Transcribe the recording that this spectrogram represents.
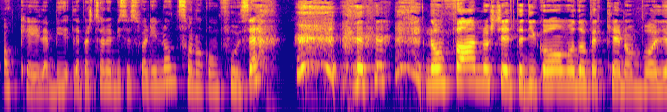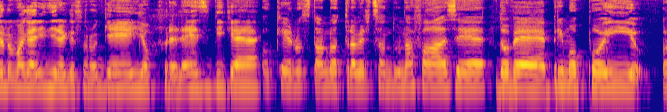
ok, le, bi- le persone bisessuali non sono confuse, non fanno scelte di comodo perché non vogliono magari dire che sono gay oppure lesbiche, o che non stanno attraversando una fase dove prima o poi uh,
